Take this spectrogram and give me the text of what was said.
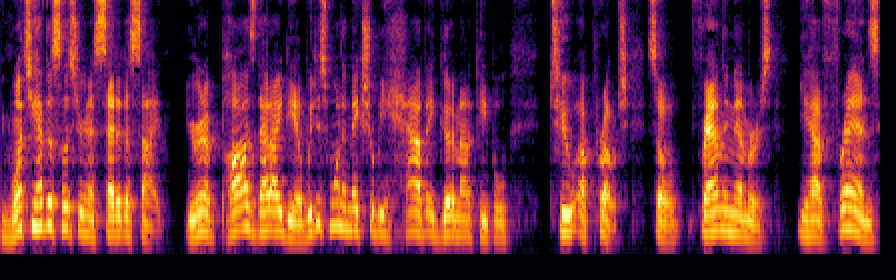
once you have this list, you're going to set it aside. You're going to pause that idea. We just want to make sure we have a good amount of people to approach. So, family members, you have friends,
